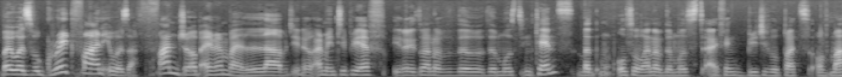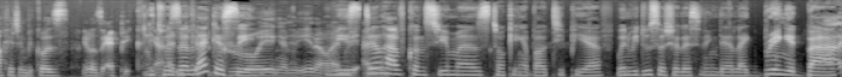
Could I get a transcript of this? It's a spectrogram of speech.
but it was great fun. It was a fun job. I remember I loved, you know, I mean TPF, you know, is one of the the most intense, but also one of the most I think beautiful parts of marketing because it was epic. It was and a we kept legacy. growing, and you know, and we still have consumers talking about TPF. When we do social listening, they're like, bring it back. Ah,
